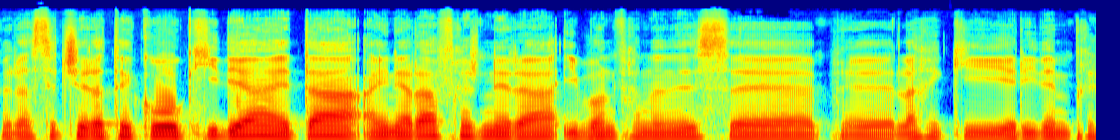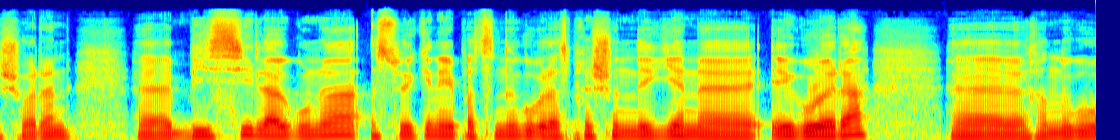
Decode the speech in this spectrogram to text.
bera zetxerateko kidea eta ainara fresnera, Ibon Fernandez eh, lagiki eriden presoaren eh, bizi laguna, zuekin aipatzen dugu, beraz presondegien eh, egoera, eh, dugu,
